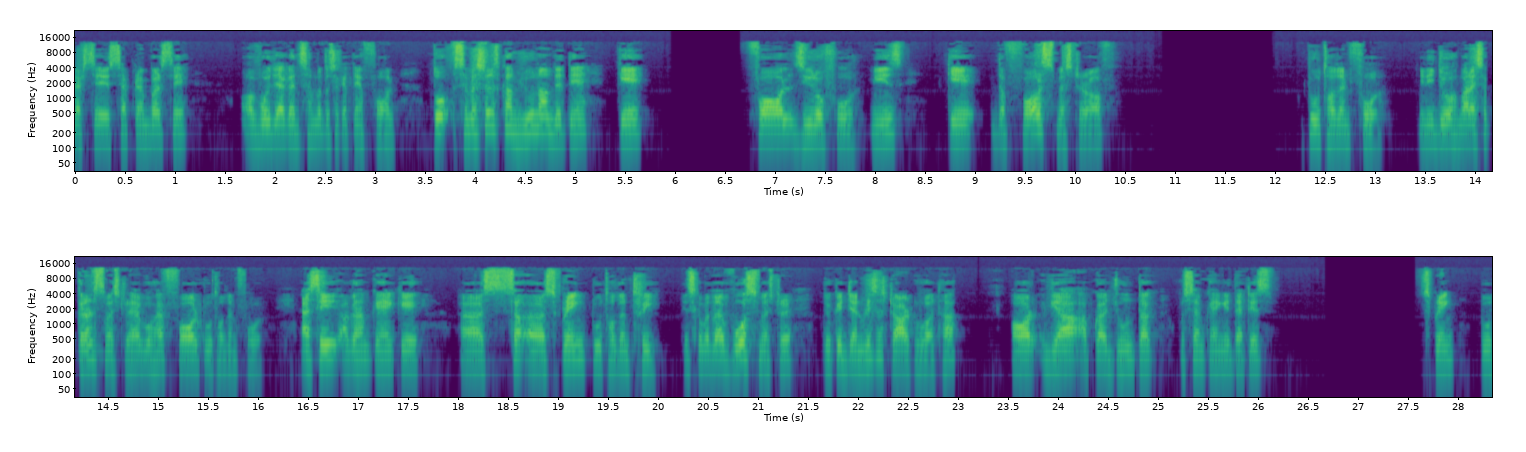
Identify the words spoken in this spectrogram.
لٹ سے سپٹمبر سے اور وہ جائے گا دسمبر تو اسے کہتے ہیں فال تو سیمسٹر کا ہم یوں نام دیتے ہیں کہ فال زیرو فور مینس کہ the fall semester of two thousand four یعنی جو سب کرنٹ سیمسٹر ہے وہ ہے فال ٹو تھاؤزینڈ فور ایسے ہی اگر ہم کہیں کہ اسپرنگ ٹو تھاؤزینڈ تھری اس کا مطلب وہ سیمسٹر جو کہ جنوری سے اسٹارٹ ہوا تھا اور گیا آپ کا جون تک اس سے ہم کہیں گے دیٹ از اسپرنگ ٹو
